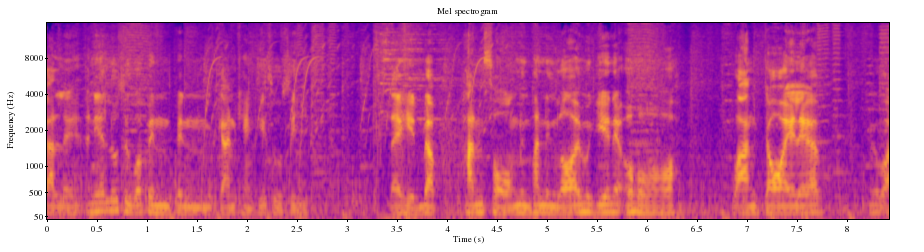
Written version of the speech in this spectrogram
กันเลย อันนี้รู้สึกว่าเป็นเป็นการแข่งที่สูสีแต่เห็นแบบพันสองหนึ่งพันหนึ่งร้อยเมื่อกี้เนี่ย โอ้โห วางจอยเลยครับ ไม่ไหว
